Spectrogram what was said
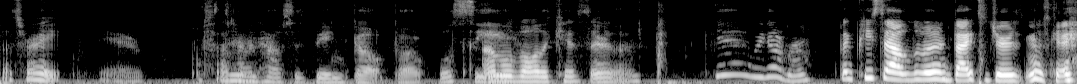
That's right. yeah. So Townhouse is being built, but we'll see. I'll move all the kids there then. Yeah, we got room. Like, peace out. Moving back to Jersey. Okay.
